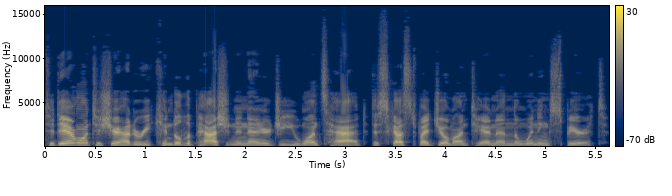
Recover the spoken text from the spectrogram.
Today I want to share how to rekindle the passion and energy you once had, discussed by Joe Montana in The Winning Spirit.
